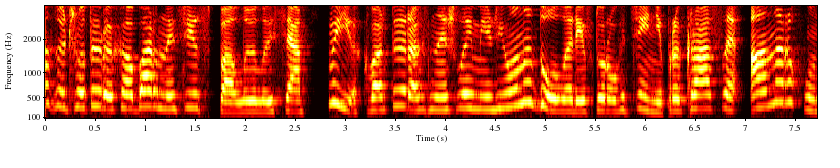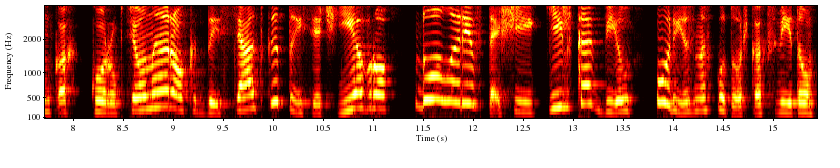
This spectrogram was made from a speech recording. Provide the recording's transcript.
Одразу чотири хабарниці спалилися. В їх квартирах знайшли мільйони доларів, дорогоцінні прикраси, а на рахунках корупціонерок десятки тисяч євро, доларів та ще й кілька віл у різних куточках світу.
